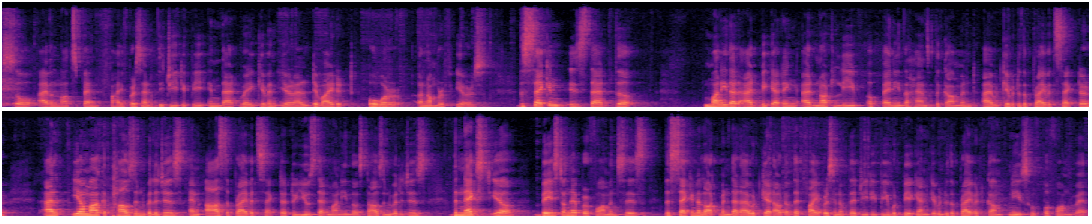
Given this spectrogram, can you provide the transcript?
So, I will not spend 5% of the GDP in that way. given year. I'll divide it over a number of years. The second is that the money that I'd be getting, I'd not leave a penny in the hands of the government. I would give it to the private sector. I'll earmark a thousand villages and ask the private sector to use that money in those thousand villages. The next year, based on their performances, the second allotment that I would get out of that 5% of their GDP would be again given to the private companies who performed well.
